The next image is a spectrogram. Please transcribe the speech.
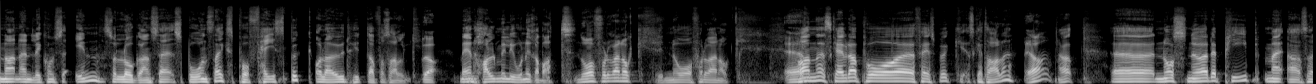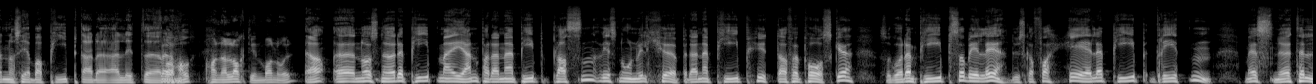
når han endelig kom seg inn, så logga han seg sporenstreks på Facebook og la ut hytta for salg. Ja. Med en halv million i rabatt. Nå får det være nok. Nå får det være nok. Han skrev da på eh, Facebook Skal jeg ta det? Ja. Eh, nå snør det pip med Altså, nå sier jeg bare pip der det er litt uh, banneord. han har lagt inn banneord. Ja, eh, nå snør det pip meg igjen på denne pipplassen. Hvis noen vil kjøpe denne piphytta for påske, så går den pip så billig. Du skal få hele pip-driten med snø til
